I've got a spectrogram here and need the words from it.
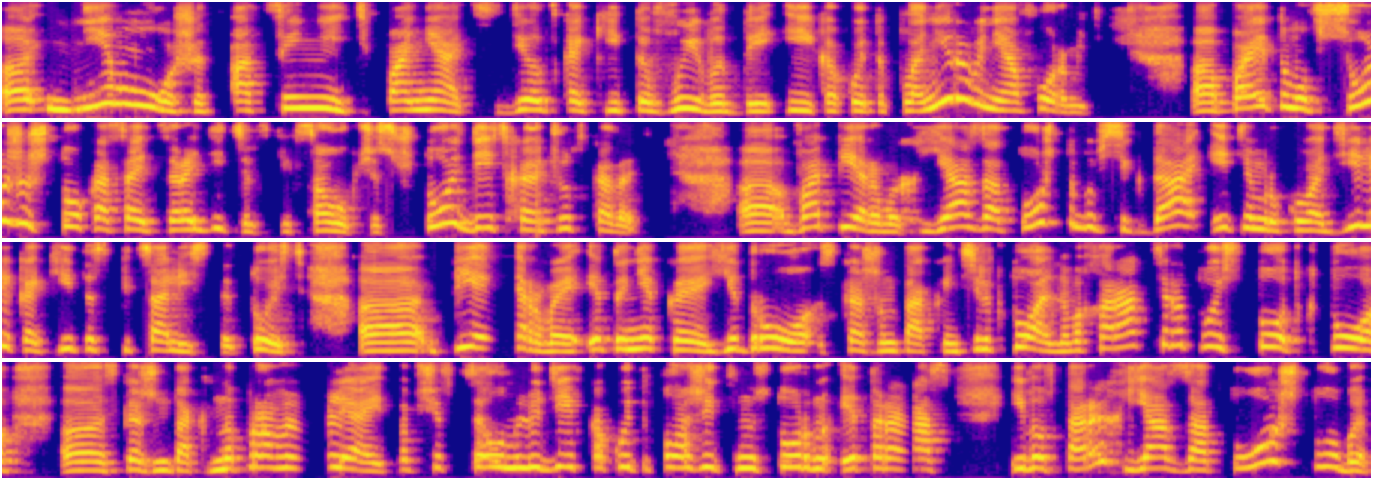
э, не может оценить, понять, сделать какие-то выводы и какое-то планирование оформить. Э, поэтому все же, что касается родительских сообществ, что здесь хочу сказать. Э, во-первых, я за то, чтобы всегда этим руководили какие-то специалисты. То есть первое – это некое ядро, скажем так, интеллектуального характера, то есть тот, кто скажем так, направляет вообще в целом людей в какую-то положительную сторону, это раз. И во-вторых, я за то, чтобы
